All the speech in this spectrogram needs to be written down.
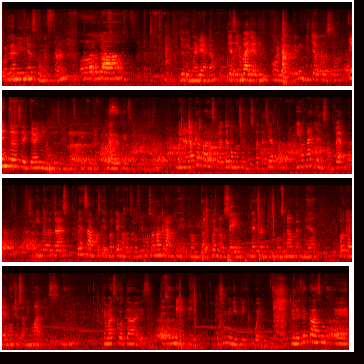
Hola niñas, ¿cómo están? Hola. Yo soy Mariana. Yo soy Valerie. Hola. Mucho gusto. Y entonces hoy te venimos a hacer unas películas. Claro que sí. Bueno, lo que pasa es que yo tengo muchas mascotas, ¿cierto? Y una ya está enferma. Y nosotras pensamos que es porque nosotros fuimos a una granja y de pronto, pues no sé, le transmitimos una enfermedad. Porque había muchos animales. ¿Qué mascota es? Es un mini pig. Es un mini pig. Bueno, en ese caso, eh,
